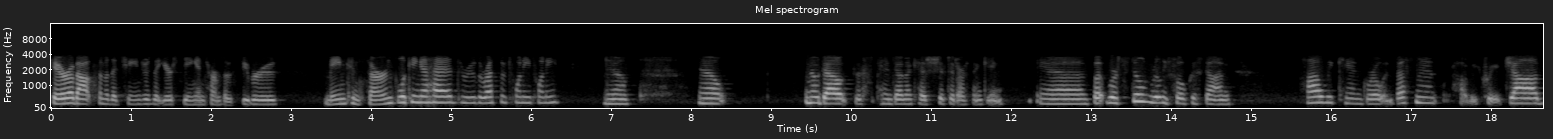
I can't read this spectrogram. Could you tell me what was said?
share about some of the changes that you're seeing in terms of Subaru's main concerns looking ahead through the rest of 2020? Yeah. Now, no doubt this pandemic has shifted our thinking, and but we're still really focused on how we can grow investment, how we create jobs,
